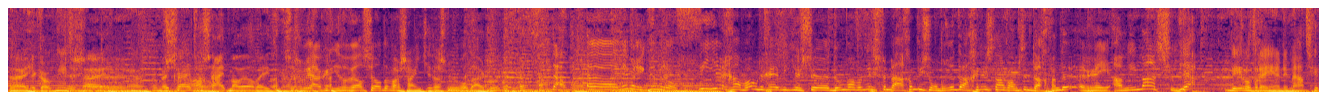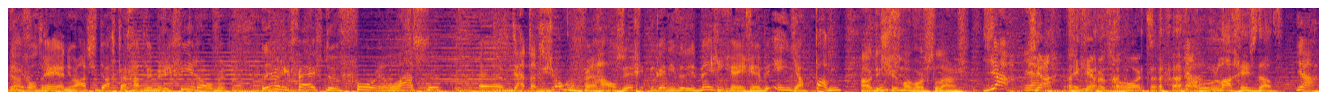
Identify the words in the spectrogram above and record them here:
Nee. Ik ook niet. Dus, Nee, eh, ja, als hij het maar wel weet. Ze gebruiken in ieder geval wel hetzelfde washandje, dat is nu wel duidelijk. nou, eh Limerick nummer 4 gaan we ook nog eventjes eh, doen, want het is vandaag een bijzondere dag. Het is namelijk ook de dag van de reanimatie. Ja, Wereldreanimatiedag. Wereldreanimatiedag, daar gaat Limerick 4 over. Limerick 5, de voorlaatste. Eh, ja, dat is ook een verhaal, zeg. Ik weet niet of jullie het meegekregen hebben. In Japan. Oh, die sumo-worstelaars. Ja, Ja, ik heb het gehoord. Ja, hoe lach is dat? Ja,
